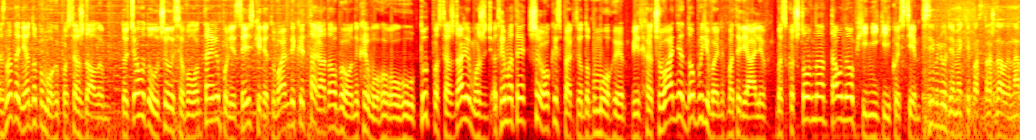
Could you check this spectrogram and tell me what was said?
з надання допомоги постраждалим. До цього долучилися волонтери, поліцейські, рятувальники та Рада оборони Кривого Рогу. Тут постраждалі можуть отримати широкий спектр допомоги від харчування до будівельних матеріалів, безкоштовно та у необхідній кількості. Всім людям, які постраждали, е,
